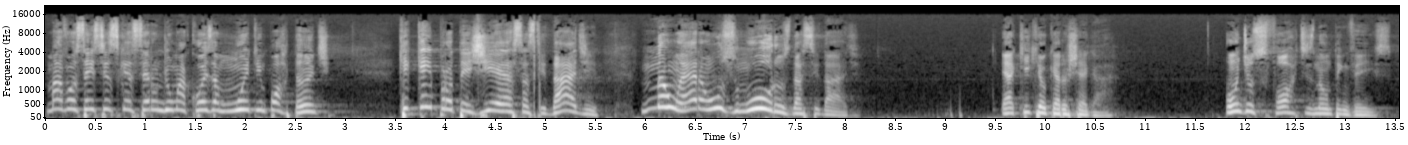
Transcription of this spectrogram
Mas vocês se esqueceram de uma coisa muito importante: que quem protegia essa cidade não eram os muros da cidade. É aqui que eu quero chegar. Onde os fortes não têm vez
